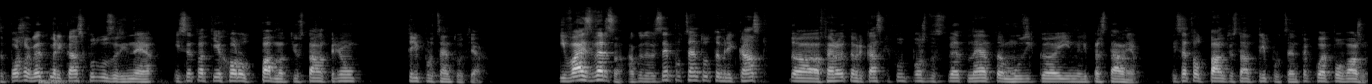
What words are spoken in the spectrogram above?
започнат да гледат американски футбол заради нея и след това тия хора отпаднат и останат примерно 3% от тях. И вайс верса. Ако 90% от американски, феновете на американски футбол почнат да следят нейната музика и нали, представяния и след това отпаднат и останат 3%, кое е по-важно?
